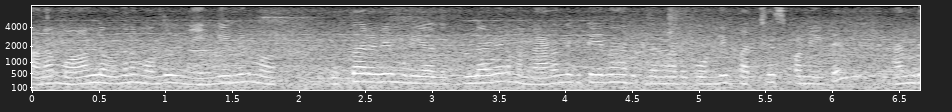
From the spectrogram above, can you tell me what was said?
ஆனால் மாலில் வந்து நம்ம வந்து எங்கேயுமே நம்ம உட்காரவே முடியாது. ஃபுல்லாகவே நம்ம நடந்துக்கிட்டே தான் இருக்கிற மாதிரி இருக்கும். ஒன்லி பர்ச்சேஸ் பண்ணிவிட்டு அந்த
